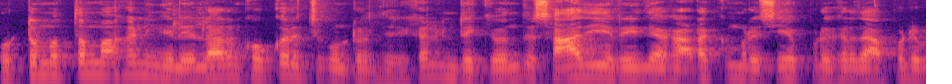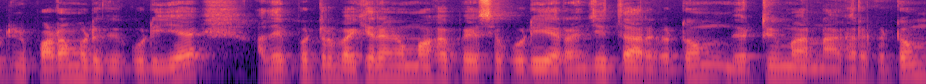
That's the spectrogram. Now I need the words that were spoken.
ஒட்டுமொத்தமாக நீங்கள் எல்லாரும் கொக்கரிச்சு கொண்டிருந்தீர்கள். இன்றைக்கு வந்து சாதிய ரீதியாக அடக்குமுறை செய்யப்படுகிறது அப்படி இப்படின்னு படம் எடுக்கக்கூடிய அதை பற்றி பகிரங்கமாக பேசக்கூடிய ரஞ்சிதா இருக்கட்டும் வெற்றிமாறனாக இருக்கட்டும்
